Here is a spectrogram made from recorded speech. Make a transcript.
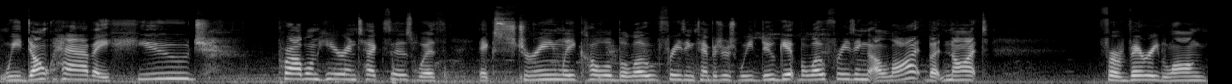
We don't have a huge problem here in Texas with extremely cold below freezing temperatures. We do get below freezing a lot, but not for very long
